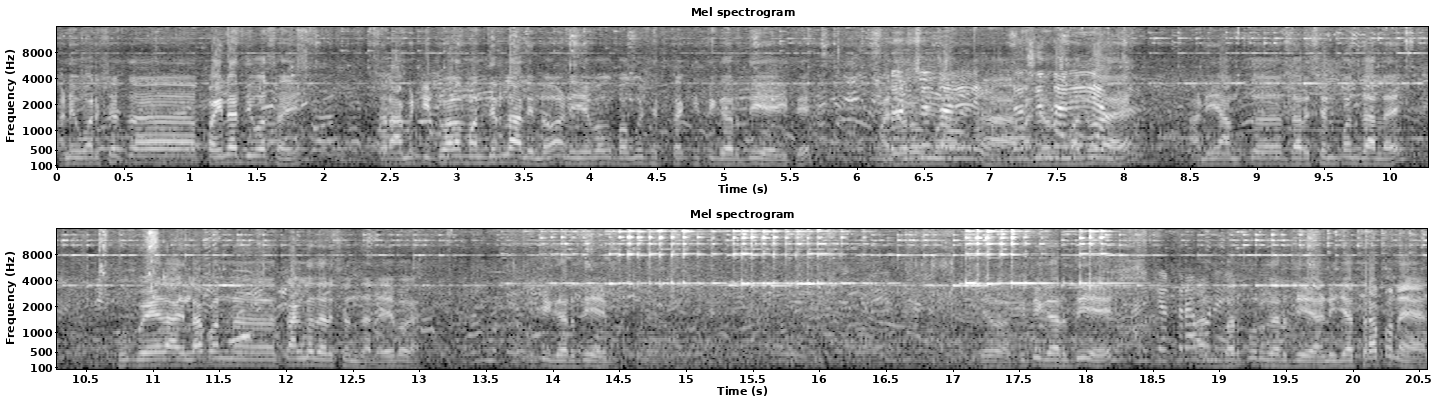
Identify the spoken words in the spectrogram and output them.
आणि वर्षाचा पहिला दिवस आहे. तर आम्ही टिटवाळा मंदिरला आलेलो आणि हे बघ बघू शकता किती गर्दी आहे इथे. आहे. हां झालेलं मधुर आहे. आणि आमचं दर्शन पण झालं आहे खूप वेळ लागला पण चांगलं दर्शन झालं. हे बघा किती गर्दी आहे पुढे हे बघा किती गर्दी आहे. आणि आहे. भरपूर गर्दी आहे. आणि जत्रा पण आहे आज.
